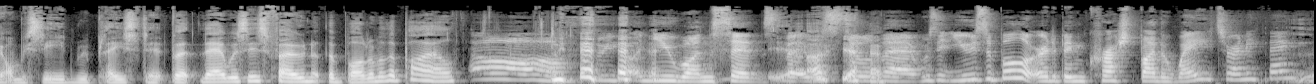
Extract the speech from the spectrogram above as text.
Obviously, he'd replaced it, but there was his phone at the bottom of the pile. Oh, so we got a new one since, but it was still Yeah. there. Was it usable or it had been crushed by the weight or anything?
